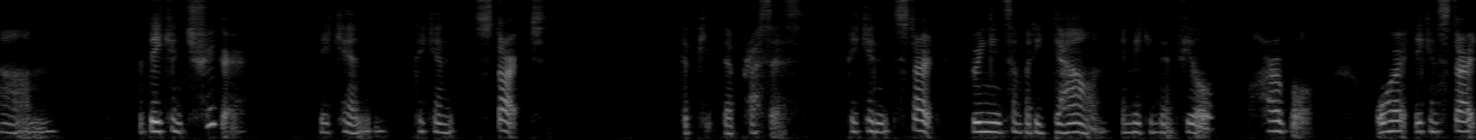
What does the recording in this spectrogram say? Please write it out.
Um, but they can trigger. They can they can start the, the process. They can start bringing somebody down and making them feel horrible. Or they can start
